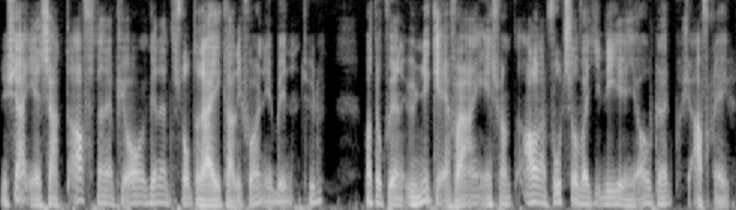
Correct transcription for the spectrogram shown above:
dus ja, je zakt af, dan heb je Oregon en tenslotte rij je Californië binnen natuurlijk. Wat ook weer een unieke ervaring is, want alle voedsel wat je, die in je auto hebt, moet je afgeven.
